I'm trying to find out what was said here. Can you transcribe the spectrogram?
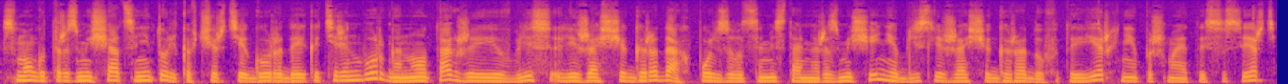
смогут размещаться не только в черте города Екатеринбурга, но также и в близлежащих городах, пользоваться местами размещения близлежащих городов. Это и Верхняя Пышма, это и Сосерть.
